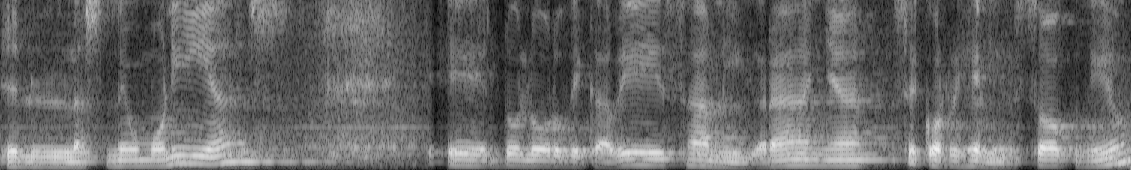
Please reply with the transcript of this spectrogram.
las neumonías, dolor de cabeza, migraña, se corrige el insomnio,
